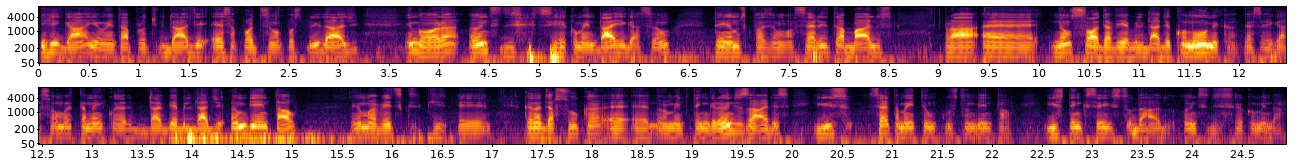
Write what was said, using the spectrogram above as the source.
irrigar e aumentar a produtividade, essa pode ser uma possibilidade, embora antes de se recomendar a irrigação, tenhamos que fazer uma série de trabalhos para é, não só da viabilidade econômica dessa irrigação, mas também da viabilidade ambiental, né, uma vez que, que é, cana-de-açúcar é, normalmente tem grandes áreas e isso certamente tem um custo ambiental. Isso tem que ser estudado antes de se recomendar.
